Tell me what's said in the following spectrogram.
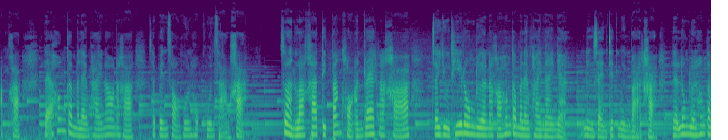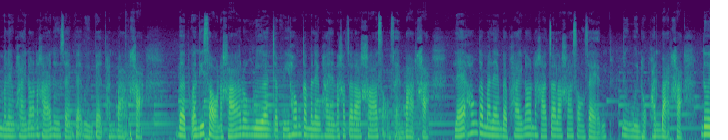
3ค่ะ และห้องกันแมลงภายนอกนะคะ จะเป็น2คูณ6คูณ3ค่ะ ส่วนราคาติดตั้งของอันแรกนะคะ จะอยู่ที่โรงเรือนนะคะ ห้องกันแมลงภายในเนี่ย170,000 บาทค่ะ และโรงเรือนห้องกันแมลงภายนอกนะคะ 188,000 บาทค่ะแบบอันที่ 2 นะคะ โรงเรือนจะมีห้องกันแมลงภายในนะคะ จะราคา 200,000 บาทค่ะ และห้องกันแมลงแบบภายนอกนะคะ จะราคา 216,000 บาทค่ะ โดย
